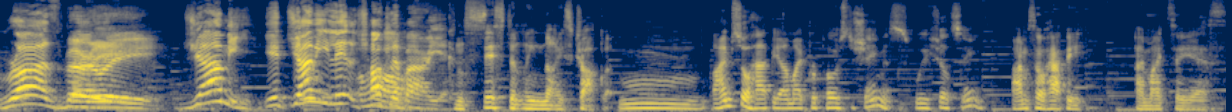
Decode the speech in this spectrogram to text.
Raspberry. Jammy. You jammy oh. little chocolate Oh. bar, you. Consistently nice chocolate. Mmm. I'm so happy I might propose to Seamus. We shall see. I'm so happy, I might say yes.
